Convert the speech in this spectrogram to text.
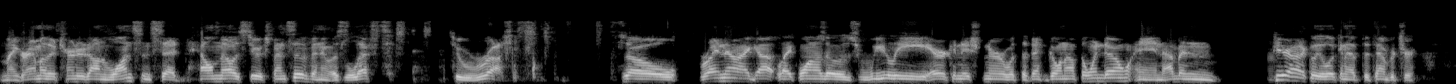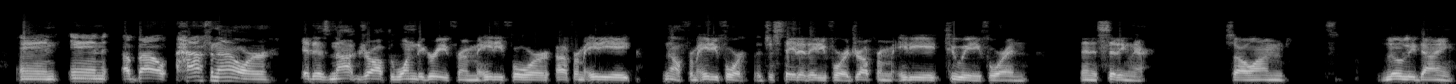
My grandmother turned it on once and said, "Hell no, it's too expensive," and it was left to rust. So right now I got like one of those wheelie air conditioner with the vent going out the window, and I've been periodically looking at the temperature. And in about half an hour, it has not dropped one degree from 84, uh, from 88, no, from 84. It just stayed at 84. It dropped from 88 to 84, and then it's sitting there. So I'm slowly dying.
